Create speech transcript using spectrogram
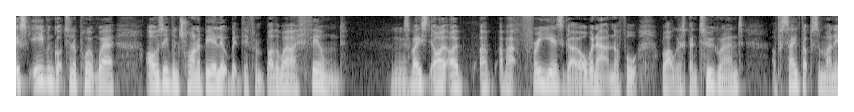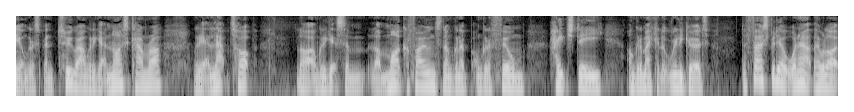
it's even got to the point where I was even trying to be a little bit different by the way I filmed. Yeah. So basically, I, I, I about three years ago, I went out and I thought, right, I'm going to spend two grand. I've saved up some money. I'm going to spend two grand. I'm going to get a nice camera. I'm going to get a laptop. Like I'm going to get some like microphones, and I'm going to I'm going to film HD. I'm going to make it look really good. The first video that went out, they were like,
